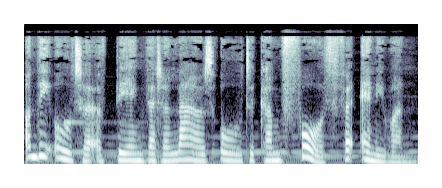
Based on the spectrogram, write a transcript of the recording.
on the altar of being that allows all to come forth for anyone.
